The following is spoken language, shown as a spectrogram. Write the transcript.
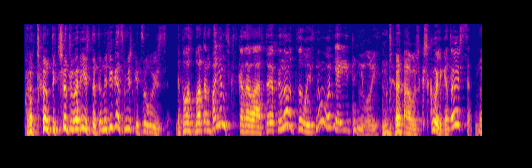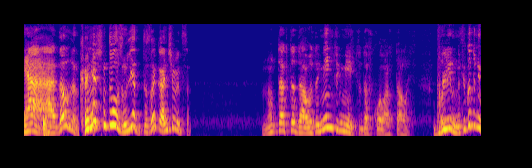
Братан, ты что творишь-то? Ты нафига с Мишкой целуешься? Да просто Блатан Полиночка сказала, что я хреново целуюсь. Ну вот я и тренируюсь. Да уж, к школе готовишься? Не, а должен? Конечно должен, лето-то заканчивается. Ну так-то да, уже меньше месяца до школы осталось. Блин, нафига ты мне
